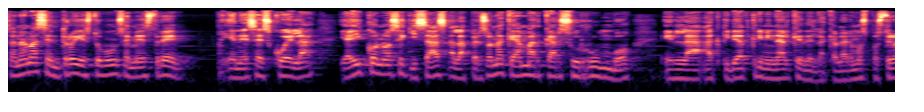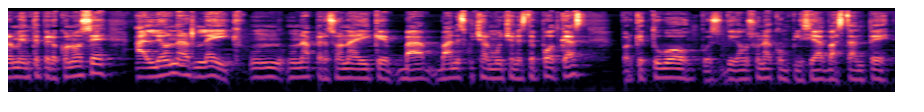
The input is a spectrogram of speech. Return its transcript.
Sea, nada más entró y estuvo un semestre en esa escuela y ahí conoce quizás a la persona que va a marcar su rumbo en la actividad criminal que de la que hablaremos posteriormente, pero conoce a Leonard Lake, una persona ahí que va, van a escuchar mucho en este podcast porque tuvo, pues digamos, una complicidad bastante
